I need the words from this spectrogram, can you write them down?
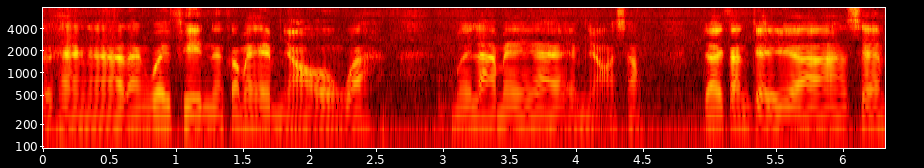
Cửa hàng à, đang quay phim này có mấy em nhỏ ồn quá. Mới làm mấy à, em nhỏ xong. Rồi các anh chị à, xem.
